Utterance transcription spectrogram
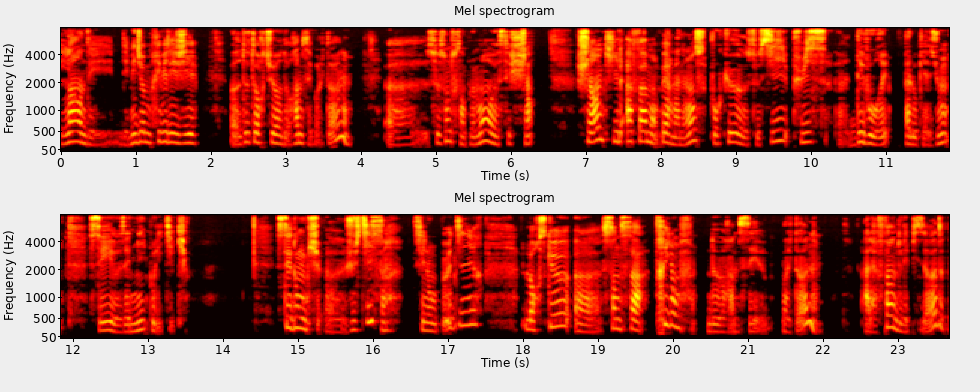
l'un des, des, médiums privilégiés de torture de Ramsay Bolton, ce sont tout simplement ses chiens, chiens qu'il affame en permanence pour que ceux-ci puissent dévorer à l'occasion ses ennemis politiques. C'est donc justice, si l'on peut dire, lorsque Sansa triomphe de Ramsay Bolton, à la fin de l'épisode,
